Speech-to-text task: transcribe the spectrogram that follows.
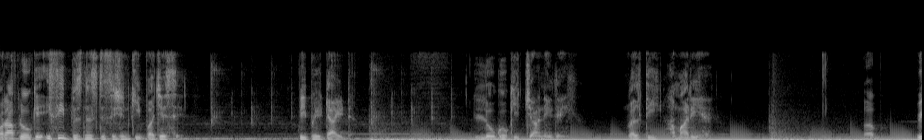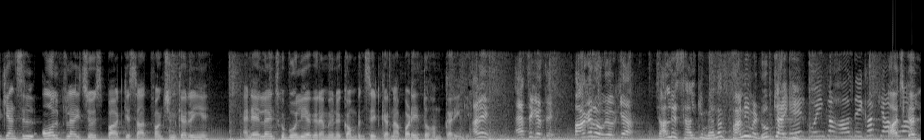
और आप लोगों के इसी बिज़नेस डिसीज़न की वजह से पीपल डाइड लोगों की जाने गई। गलती हमारी है। अब वी कैंसिल ऑल फ़्लाइट जो इस पार्ट के साथ फ़ंक्शन कर रही हैं। एंड एयरलाइंस को बोलिए अगर हमें उन्हें कॉम्पेंसेट करना पड़े तो हम करेंगे। अरे ऐसे कैसे? पागल हो गए हो क्या? चालीस साल की मेहनत पानी में डूब जाएगी एयर गोइंग का हाल देखा क्या आजकल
